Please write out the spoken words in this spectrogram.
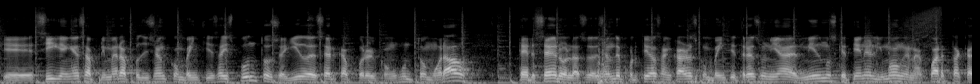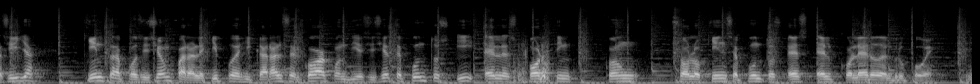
que sigue en esa primera posición con 26 puntos, seguido de cerca por el conjunto morado Tercero, la Asociación Deportiva San Carlos con 23 unidades, mismos que tiene Limón en la cuarta casilla. Quinta posición para el equipo de Jicaral Cercoa con 17 puntos y el Sporting con solo 15 puntos es el colero del grupo B. Y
